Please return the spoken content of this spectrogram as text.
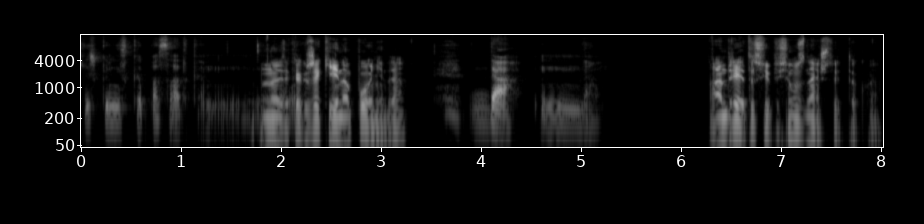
слишком низкая посадка. Ну, это как жакей на пони, да? Да, да. Андрей, а ты, судя по всему, знаешь, что это такое?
